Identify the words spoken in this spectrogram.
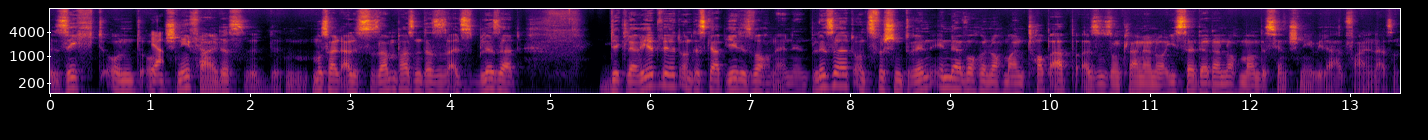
Sicht und, und Schneefall. Das, das muss halt alles zusammenpassen, dass es als Blizzard deklariert wird und es gab jedes Wochenende ein Blizzard und zwischendrin in der Woche nochmal ein Top-Up, also so ein kleiner Nor'easter, der dann nochmal ein bisschen Schnee wieder hat fallen lassen.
